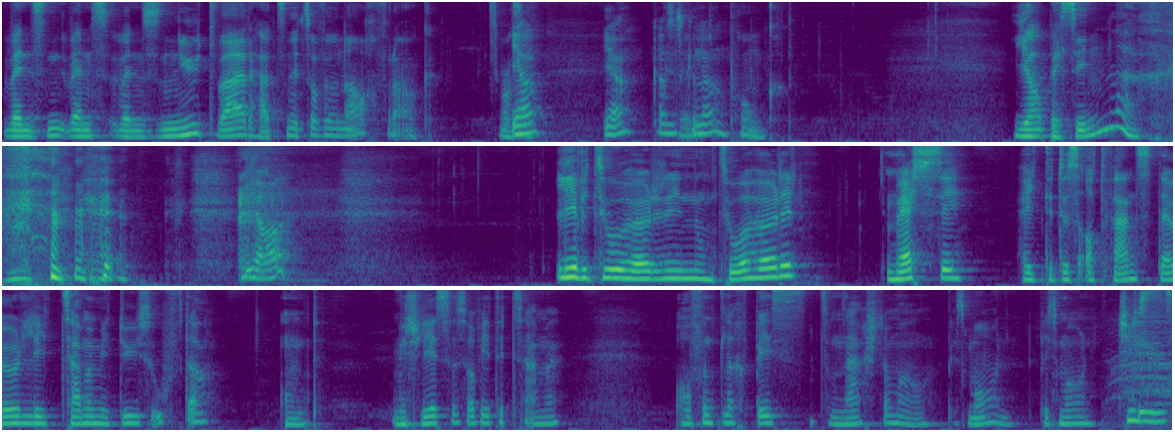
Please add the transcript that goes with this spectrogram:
Wenn es nichts wäre, hätte es nicht so viel Nachfrage. Also, Ja, ja, ganz das genau. Punkt. Ja, besinnlich. Ja. Liebe Zuhörerinnen und Zuhörer, merci, habt ihr das Adventstörli zusammen mit uns aufgetan. Und wir schließen so wieder zusammen. Hoffentlich bis zum nächsten Mal. Bis morgen. Bis morgen. Tschüss.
